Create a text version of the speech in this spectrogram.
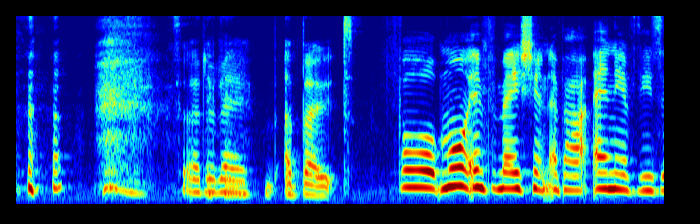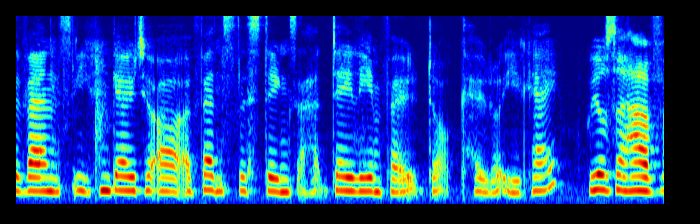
so I don't know. A boat. For more information about any of these events, you can go to our events listings at dailyinfo.co.uk. We also have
